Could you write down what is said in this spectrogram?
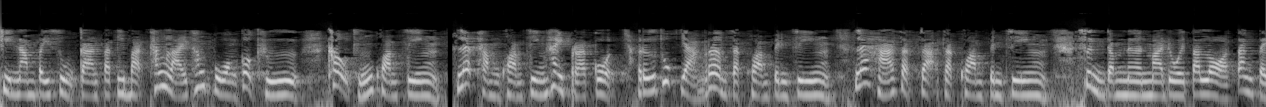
ที่นำไปสู่การปฏิบัติทั้งหลายทั้งปวงก็คือ เข้าถึงความจริง และทำความจริงให้ปรากฏ หรือทุกอย่างเริ่มจากความเป็นจริง และหาสัจจะจากความเป็นจริง ซึ่งดำเนินมาโดยตลอดตั้งแต่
